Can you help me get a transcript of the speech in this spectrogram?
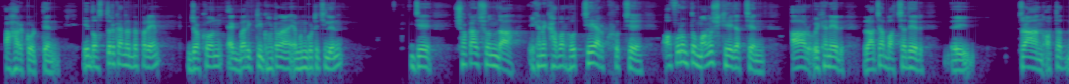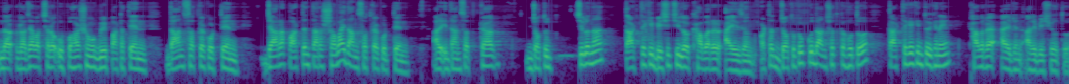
আহার করতেন। এই দস্তরখানার ব্যাপারে যখন একবার একটি ঘটনা এমন ঘটেছিলেন যে সকাল সন্ধ্যা এখানে খাবার হচ্ছে আর হচ্ছে, অফরন্ত মানুষ খেয়ে যাচ্ছেন আর ওইখানের রাজা বাচ্চাদের এই ত্রাণ অর্থাৎ রাজা বাচ্চারা উপহার সামগ্রী পাঠাতেন, দান সৎকার করতেন, যারা পারতেন তারা সবাই দান সৎকার করতেন। আর এই দান সৎকার যত ছিল না, তার থেকে বেশি ছিল খাবারের আয়োজন। অর্থাৎ যতটুকু দান সৎকার হতো, তার থেকে কিন্তু এখানে খাবারের আয়োজন আরও বেশি হতো।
